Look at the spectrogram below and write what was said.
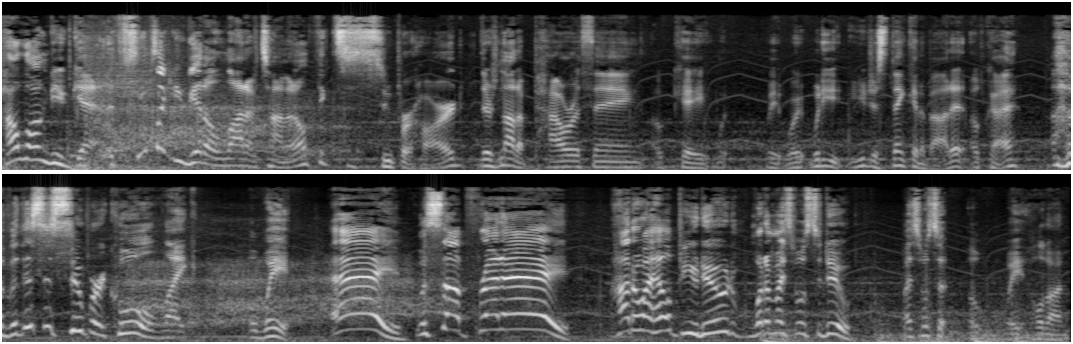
How long do you get? It seems like you get a lot of time. I don't think this is super hard. There's not a power thing. Okay, wait, wait what, what are you? You just thinking about it? Okay, uh, but this is super cool. Like, oh wait, hey, what's up, Freddy? How do I help you, dude? What am I supposed to do? I supposed to? Oh wait, hold on.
